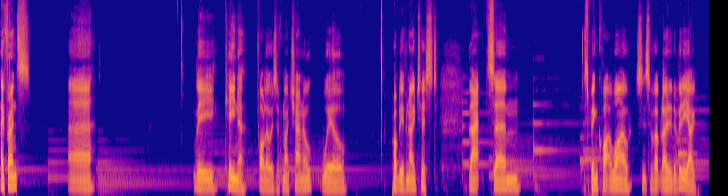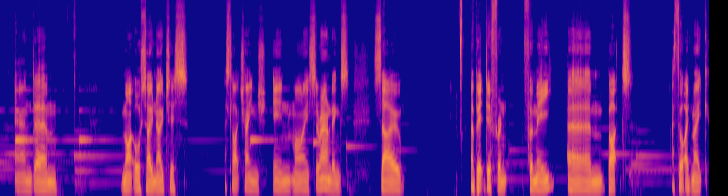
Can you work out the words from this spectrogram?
Hey, friends. Uh, the keener followers of my channel will probably have noticed that um, it's been quite a while since I've uploaded a video, and um, you might also notice a slight change in my surroundings. So, a bit different for me, um, but I thought I'd make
